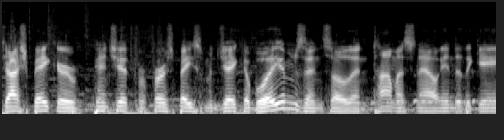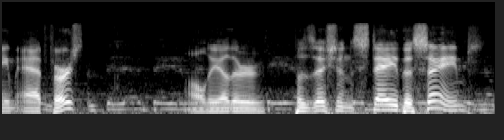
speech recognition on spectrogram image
Josh Baker pinch hit for first baseman Jacob Williams, and so then Thomas now into the game at first. All the other positions stay the same.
